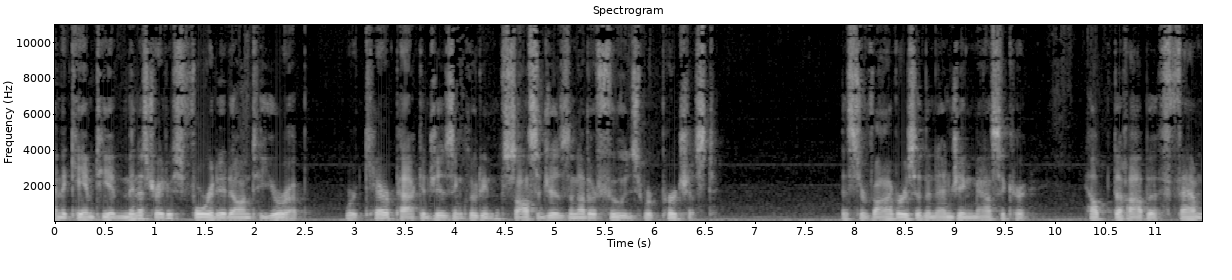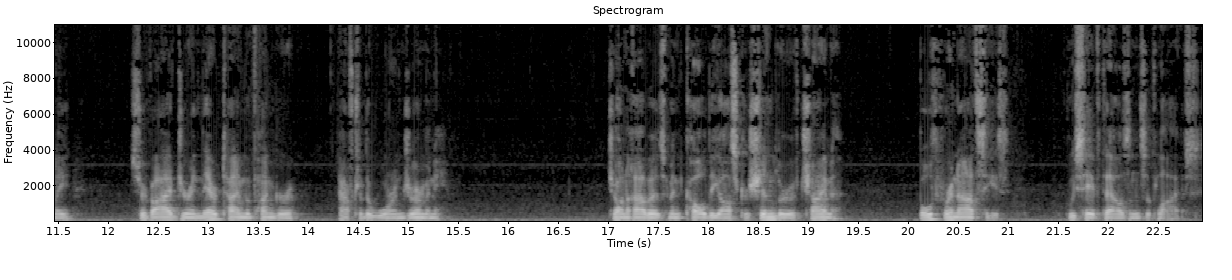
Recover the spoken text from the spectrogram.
and the KMT administrators forwarded on to Europe, where care packages, including sausages and other foods, were purchased. The survivors of the Nanjing massacre helped the Rabe family survive during their time of hunger after the war in Germany. John Rabe has been called the Oskar Schindler of China. Both were Nazis who saved thousands of lives.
